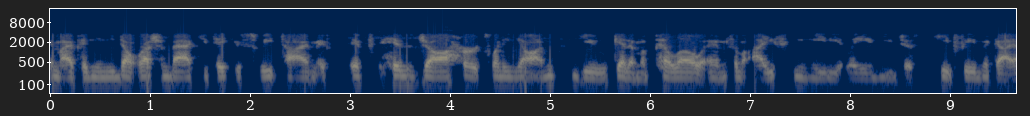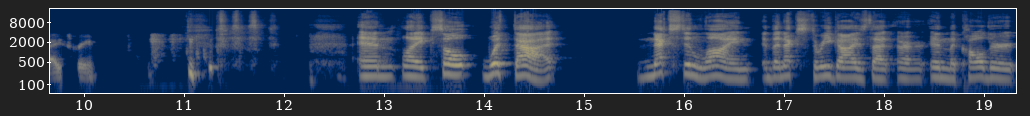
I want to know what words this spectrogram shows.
in my opinion. You don't rush him back. You take your sweet time. If if his jaw hurts when he yawns, you get him a pillow and some ice immediately, and you just keep feeding the guy ice cream. and like so, with that, next in line, the next three guys that are in the Calder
